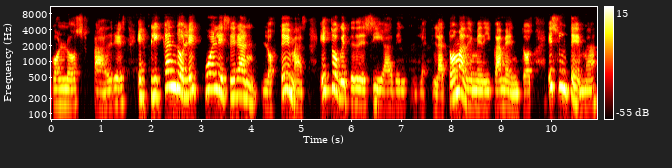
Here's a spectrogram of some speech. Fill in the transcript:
con los padres, explicándole cuáles eran los temas. Esto que te decía de la toma de medicamentos es un tema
